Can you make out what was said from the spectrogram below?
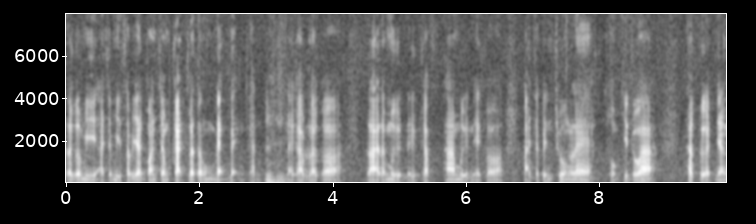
แล้วก็มีอาจจะมีทรัพยากรจำกัดก็ต้องแบ่งๆกันอือฮึนะครับ แล้วก็รายละหมื่นหนึ่งกับห้าหมื่นนี้ก็อาจจะเป็นช่วงแรก ผมคิดว่าถ้าเกิดยัง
